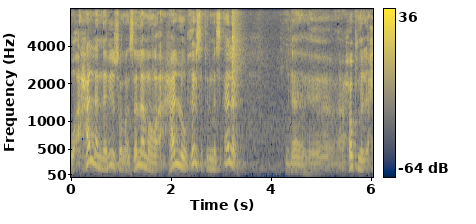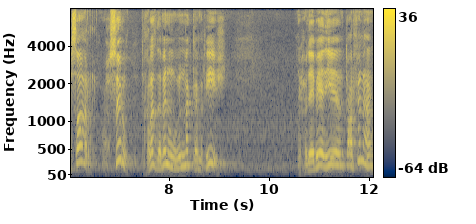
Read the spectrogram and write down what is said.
وأحل النبي صلى الله عليه وسلم وأحل وخلصت المسألة. وده حكم الإحصار. احصروا. خلاص ده بينهم وبين مكة مفيش. الحديبية دي أنتوا عارفينها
